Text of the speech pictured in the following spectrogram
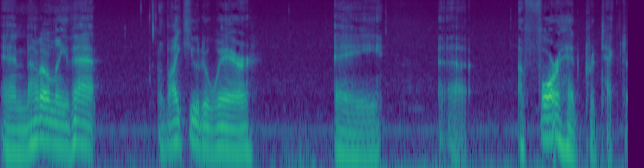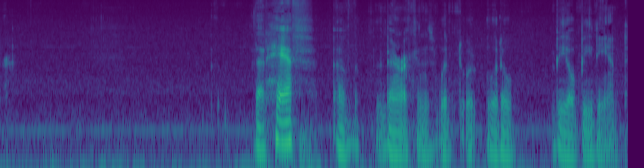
and not only that, I'd like you to wear a uh, a forehead protector. That half of the Americans would would, would be obedient.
